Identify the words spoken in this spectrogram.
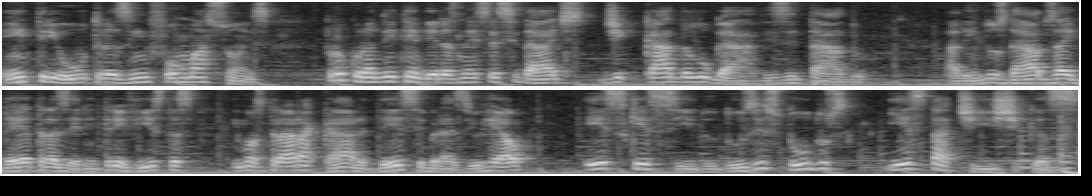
entre outras informações, procurando entender as necessidades de cada lugar visitado. Além dos dados, a ideia é trazer entrevistas e mostrar a cara desse Brasil real esquecido dos estudos e estatísticas.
